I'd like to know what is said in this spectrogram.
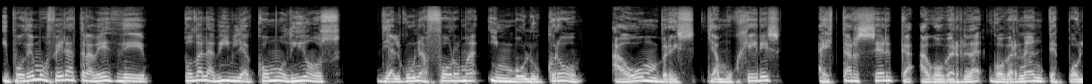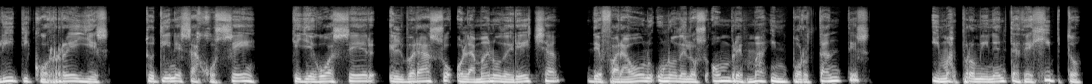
Y podemos ver a través de toda la Biblia cómo Dios de alguna forma involucró a hombres y a mujeres a estar cerca a gobernantes, políticos, reyes. Tú tienes a José, que llegó a ser el brazo o la mano derecha de Faraón, uno de los hombres más importantes y más prominentes de Egipto.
